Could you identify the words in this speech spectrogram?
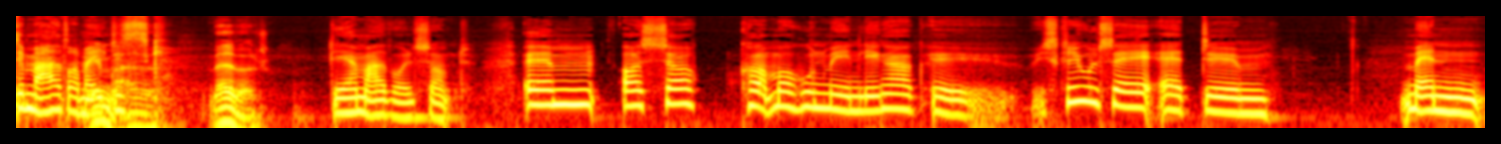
Det er meget dramatisk. Det er meget, meget voldsomt. Det er meget voldsomt. Øhm, og så kommer hun med en længere øh, beskrivelse af, at øh, man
